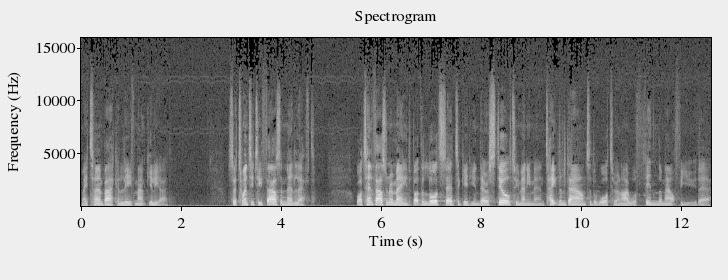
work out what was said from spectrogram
may turn back and leave Mount Gilead. So 22,000 men left, while 10,000 remained. But the Lord said to Gideon, There are still too many men. Take them down to the water, and I will thin them out for you there.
